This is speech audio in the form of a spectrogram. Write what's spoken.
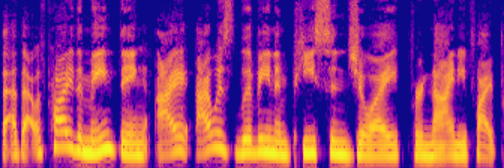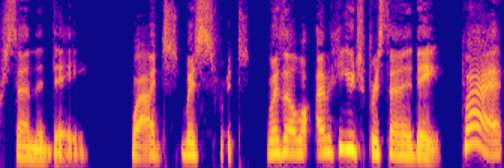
that, that was probably the main thing. I, I was living in peace and joy for 95% of the day. Wow. Which, which, which was a, a huge percent of the day. But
